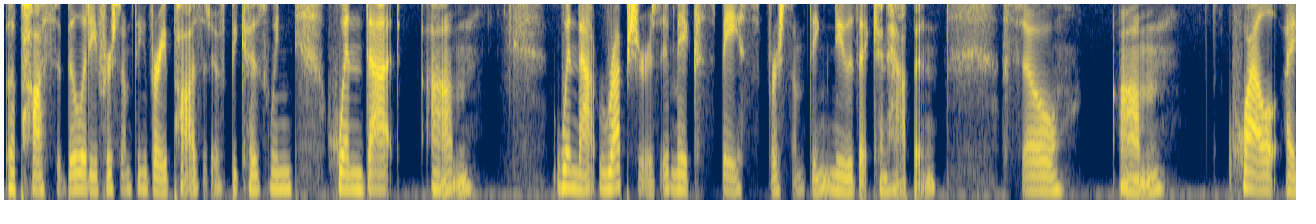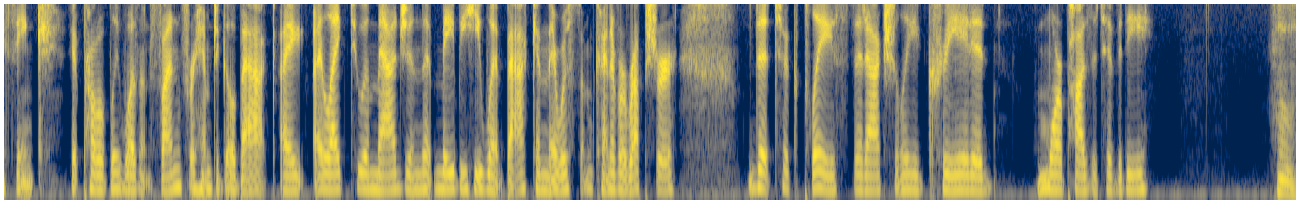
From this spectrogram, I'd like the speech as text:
the possibility for something very positive because when when that um, when that ruptures, it makes space for something new that can happen. So, um, while I think it probably wasn't fun for him to go back, I, I like to imagine that maybe he went back and there was some kind of a rupture that took place that actually created more positivity. Hmm.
